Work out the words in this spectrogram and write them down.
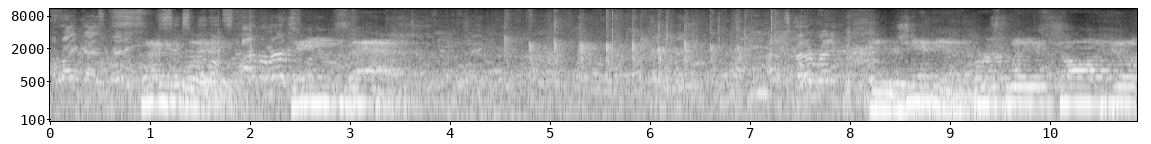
All right, guys, ready? Second place, James Nash. And your champion, first place, Sean Hillen.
